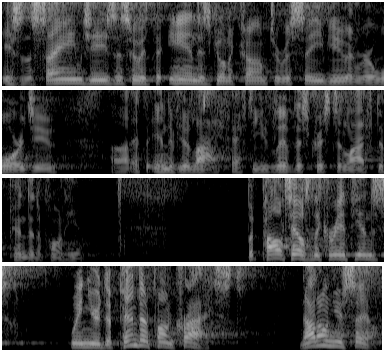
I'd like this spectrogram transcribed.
is the same Jesus who at the end is going to come to receive you and reward you uh, at the end of your life after you've lived this Christian life dependent upon Him. But Paul tells the Corinthians when you're dependent upon Christ, not on yourself,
